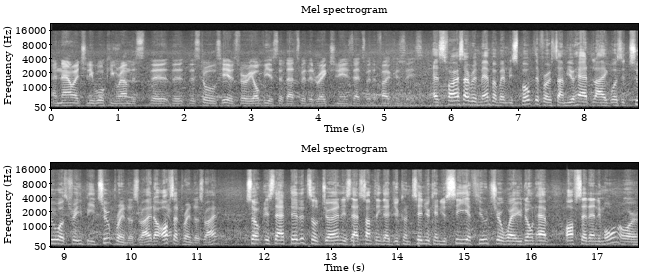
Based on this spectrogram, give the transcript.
and now actually walking around the, the, the, stalls here, it's very obvious that that's where the direction is, that's where the focus is. As far as I remember, when we spoke the first time, you had like, was it two or three B2 printers, right? Or offset yep. printers, right? So is that digital journey, is that something that you continue? Can you see a future where you don't have offset anymore, or?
